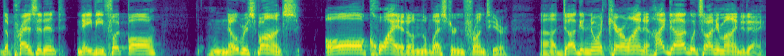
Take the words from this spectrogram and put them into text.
the President, Navy football. No response. all quiet on the western frontier. Uh, Doug in North Carolina. Hi, Doug. What's on your mind today?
